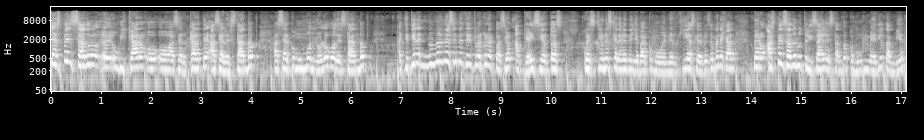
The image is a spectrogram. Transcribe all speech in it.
¿Te has pensado eh, ubicar o, o acercarte hacia el stand-up? Hacer como un monólogo de stand-up. Ah, Que tiene, no, no necesariamente tiene que ver con actuación, aunque hay ciertas cuestiones que deben de llevar como energías que debes de manejar. Pero ¿has pensado en utilizar el stand-up como un medio también?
